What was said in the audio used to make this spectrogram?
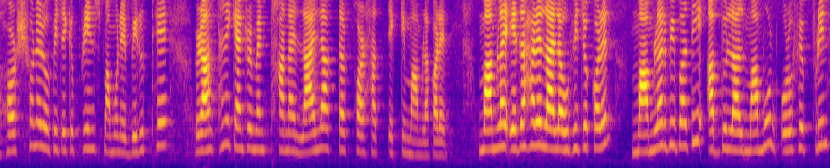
ধর্ষণের অভিযোগে প্রিন্স মামুনের বিরুদ্ধে রাজধানী ক্যান্টনমেন্ট থানায় লায়লা আক্তার ফরহাদ একটি মামলা করেন। মামলায় এজাহারে লায়লা অভিযোগ করেন, মামলার বিবাদী আব্দুল্লাল মামুন ওরফে প্রিন্স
